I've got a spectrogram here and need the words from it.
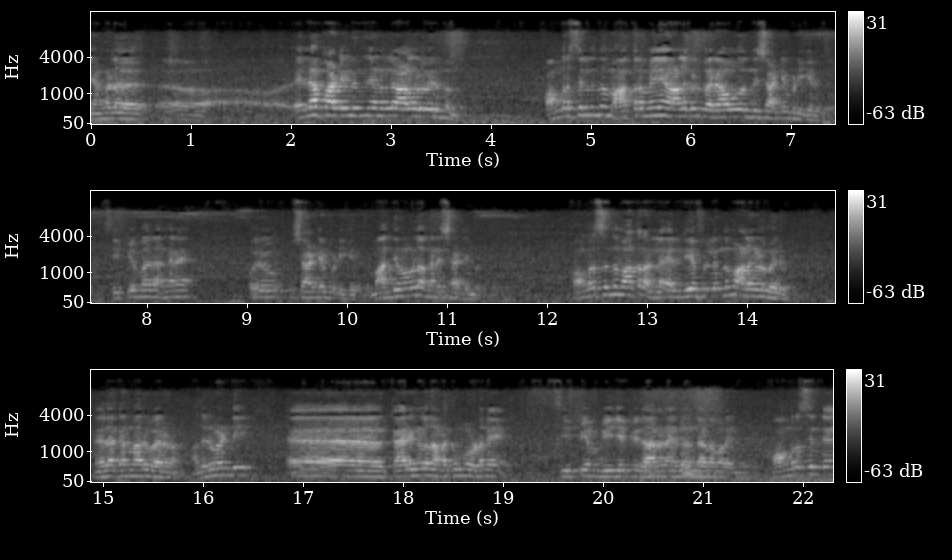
ഞങ്ങൾ എല്ലാ പാർട്ടിയിൽ നിന്നും ഞങ്ങൾ ആളുകൾ വരുന്നുണ്ട്. കോൺഗ്രസിൽ നിന്ന് മാത്രമേ ആളുകൾ വരാവൂ എന്ന് ശാഠ്യം പിടിക്കരുത്. സി പി എം അങ്ങനെ ഒരു ശാഠ്യം പിടിക്കരുത്. മാധ്യമങ്ങളും അങ്ങനെ ശാഠ്യം പിടിക്കരുത് കോൺഗ്രസ് നിന്ന് മാത്രമല്ല എൽ ഡി എഫിൽ നിന്നും ആളുകൾ വരും. നേതാക്കന്മാർ വരണം. അതിനുവേണ്ടി കാര്യങ്ങൾ നടക്കുമ്പോൾ ഉടനെ C P M B J P ധാരണ എന്ന് എന്താണ് പറയുന്നത്? കോൺഗ്രസിന്റെ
